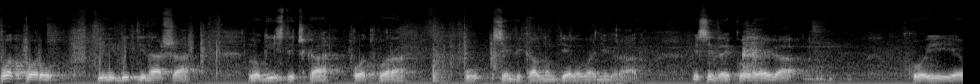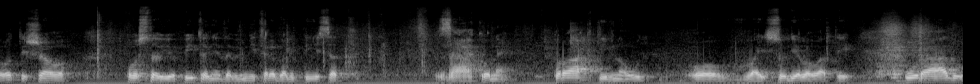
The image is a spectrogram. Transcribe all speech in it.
potporu ili biti naša logistička potpora u sindikalnom djelovanju i radu. Mislim da je kolega koji je otišao postavio pitanje da bi mi trebali pisati zakone, proaktivno ovaj, sudjelovati u radu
